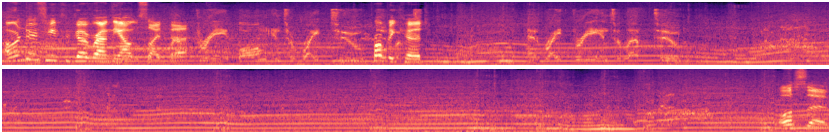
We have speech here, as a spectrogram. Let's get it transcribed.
I wonder if you could go around the outside there. left 3, long into right 2. Probably opens. could. And right 3 into left 2. Awesome.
